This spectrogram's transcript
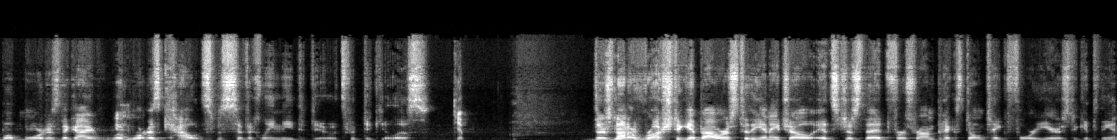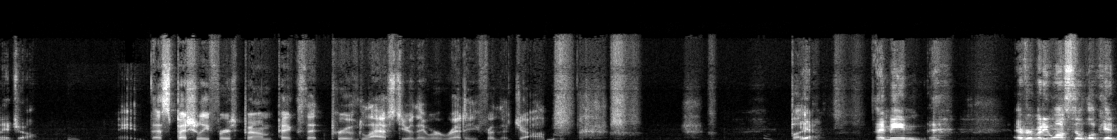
what more does the guy, what more does Kaut specifically need to do? It's ridiculous. Yep. There's not a rush to get Bowers to the NHL. It's just that first round picks don't take four years to get to the NHL. especially first round picks that proved last year they were ready for the job. but Yeah. I mean, everybody wants to look at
